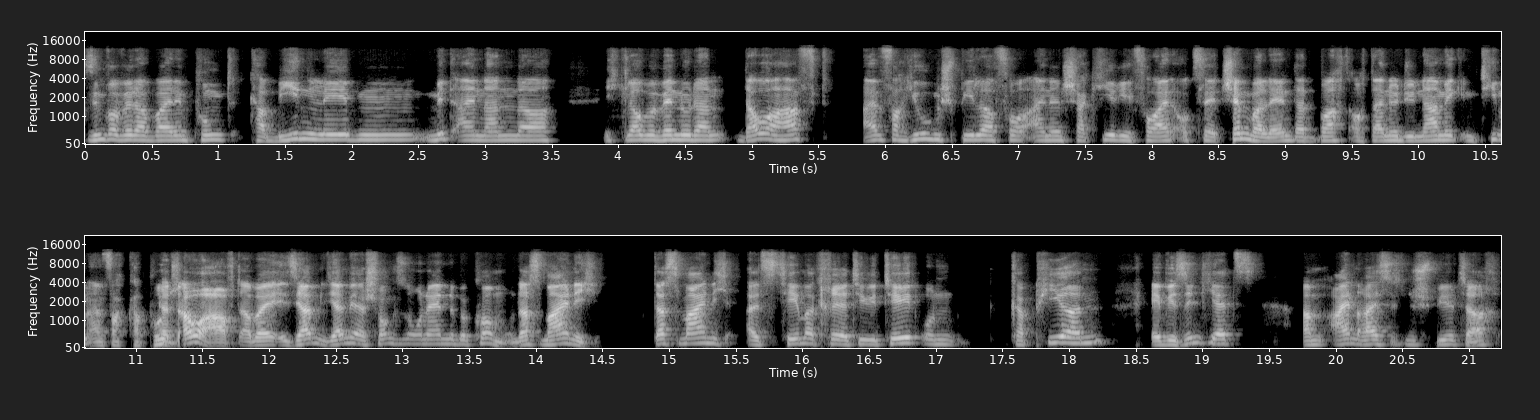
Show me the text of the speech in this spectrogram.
sind wir wieder bei dem Punkt Kabinenleben, miteinander. Ich glaube, wenn du dann dauerhaft einfach Jugendspieler vor einen Shakiri, vor einen Oxlade Chamberlain, das macht auch deine Dynamik im Team einfach Ja, kaputt. dauerhaft, aber sie haben, sie haben ja Chancen ohne Ende bekommen. Und das meine ich. Das meine ich als Thema Kreativität und kapieren. Ey, wir sind jetzt am 31. Spieltag.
